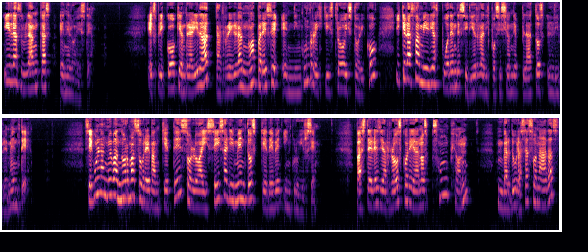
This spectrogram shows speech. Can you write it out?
y las blancas en el oeste. Explicó que en realidad tal regla no aparece en ningún registro histórico y que las familias pueden decidir la disposición de platos libremente. Según la nueva norma sobre el banquete, solo hay seis alimentos que deben incluirse. Pasteles de arroz coreanos songpyeon, verduras sazonadas,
